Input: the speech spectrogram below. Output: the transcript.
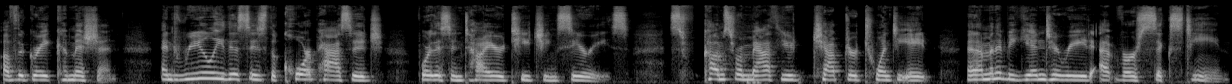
of the Great Commission. And really, this is the core passage for this entire teaching series. It comes from Matthew chapter 28, and I'm going to begin to read at verse 16.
